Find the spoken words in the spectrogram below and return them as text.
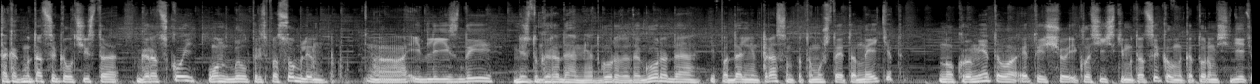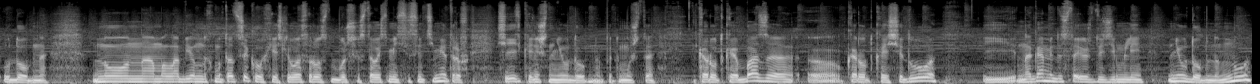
Так как мотоцикл чисто городской, он был приспособлен э, и для езды между городами, от города до города и по дальним трассам, потому что это naked, но кроме этого, это еще и классический мотоцикл, на котором сидеть удобно. Но на малообъемных мотоциклах, если у вас рост больше 180 сантиметров, сидеть, конечно, неудобно, потому что короткая база, э, короткое седло, и ногами достаешь до земли. Неудобно, но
